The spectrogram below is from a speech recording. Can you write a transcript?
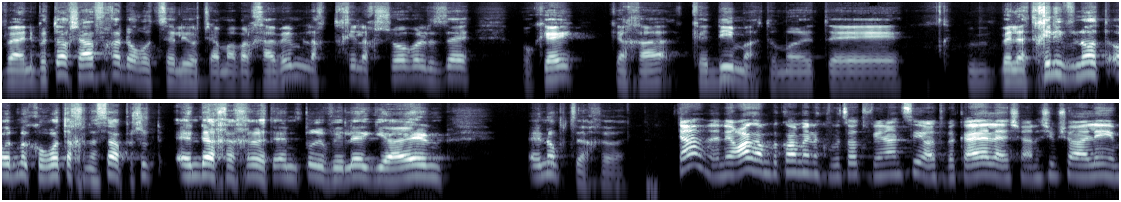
ואני בטוח שאף אחד לא רוצה להיות שם, אבל חייבים להתחיל לחשוב על זה, אוקיי? ככה קדימה, זאת אומרת, אה, ולהתחיל לבנות עוד מקורות הכנסה, פשוט אין דרך אחרת, אין פריבילגיה, אין, אין אופציה אחרת. כן, אני רואה גם בכל מיני קבוצות פיננסיות וכאלה, שאנשים שואלים,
